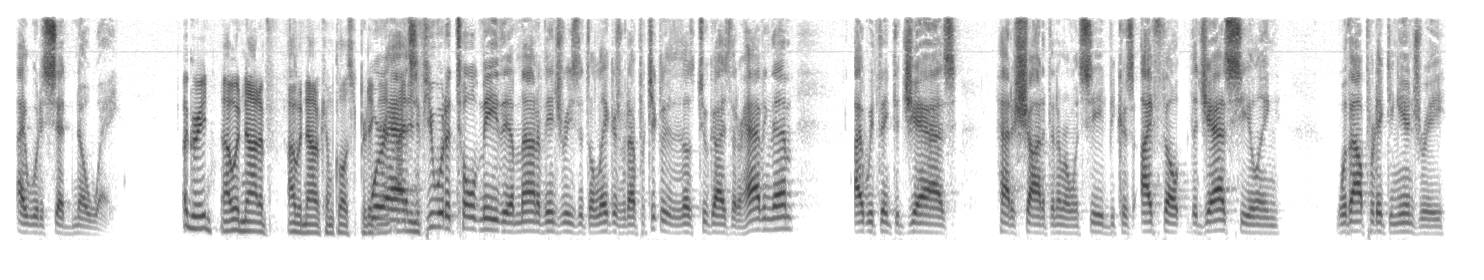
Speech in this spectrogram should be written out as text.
I would have said no way. Agreed. I would not have. I would not have come close to predicting. Whereas if you would have told me the amount of injuries that the Lakers would have, particularly those two guys that are having them, I would think the Jazz had a shot at the number one seed because I felt the Jazz ceiling, without predicting injury,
